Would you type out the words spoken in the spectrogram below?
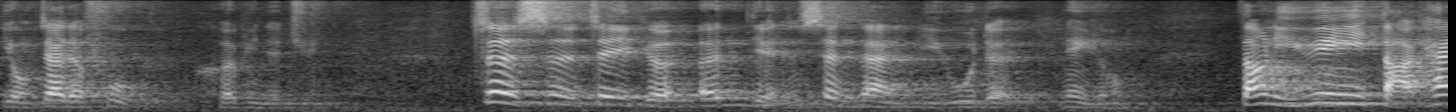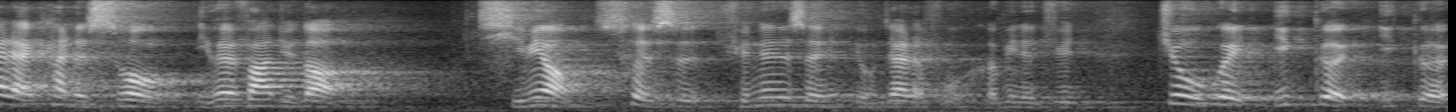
永在的父和平的君。这是这个恩典的圣诞礼物的内容。当你愿意打开来看的时候，你会发觉到。奇妙测试全能的神永在的父和平的君，就会一个一个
